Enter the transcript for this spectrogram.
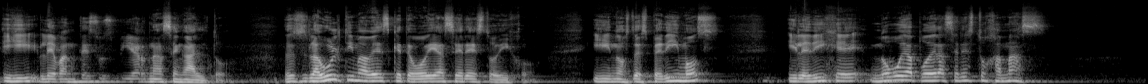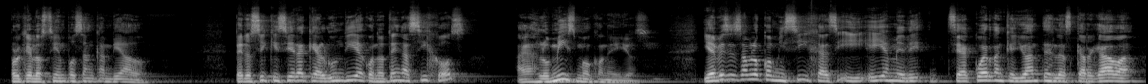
y levanté sus piernas en alto. Entonces, es la última vez que te voy a hacer esto, hijo. Y nos despedimos y le dije, no voy a poder hacer esto jamás, porque los tiempos han cambiado. Pero sí quisiera que algún día cuando tengas hijos, hagas lo mismo con ellos. Y a veces hablo con mis hijas y ellas me se acuerdan que yo antes las cargaba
